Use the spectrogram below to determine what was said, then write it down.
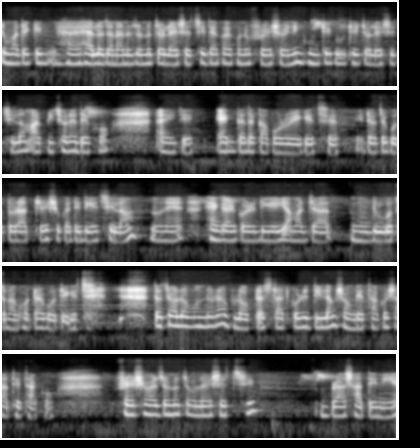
তোমাদেরকে হ্যাঁ হ্যালো জানানোর জন্য চলে এসেছি। দেখো এখনও ফ্রেশ হয়নি। ঘুম থেকে উঠে চলে এসেছিলাম। আর পিছনে দেখো, এই যে এক গাদা কাপড় রয়ে গেছে। এটা হচ্ছে গত রাত্রে শুকাতে দিয়েছিলাম। মানে হ্যাঙ্গার করে দিয়েই আমার যা দুর্ঘটনা ঘটার ঘটে গেছে। তো চলো বন্ধুরা ব্লগটা স্টার্ট করে দিলাম। সঙ্গে থাকো, সাথে থাকো। ফ্রেশ হওয়ার জন্য চলে এসেছি। ব্রাশ হাতে নিয়ে,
